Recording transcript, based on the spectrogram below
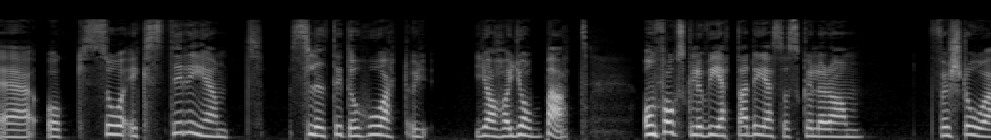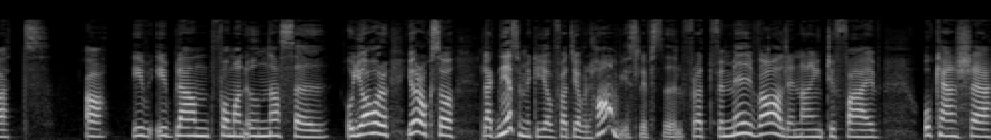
uh, och så extremt slitigt och hårt jag har jobbat. Om folk skulle veta det så skulle de förstå att ja, ibland får man unna sig och jag har, jag har också lagt ner så mycket jobb för att jag vill ha en viss livsstil. För att för mig var aldrig 9 to 5 och kanske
